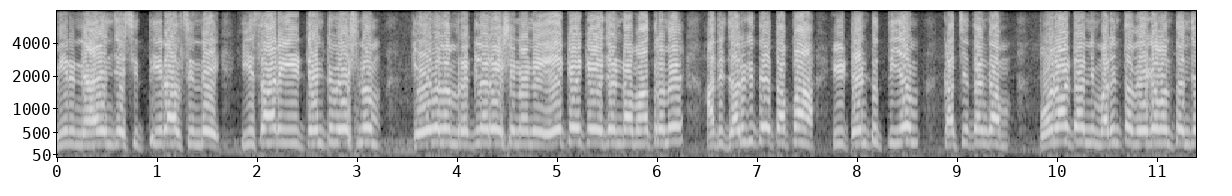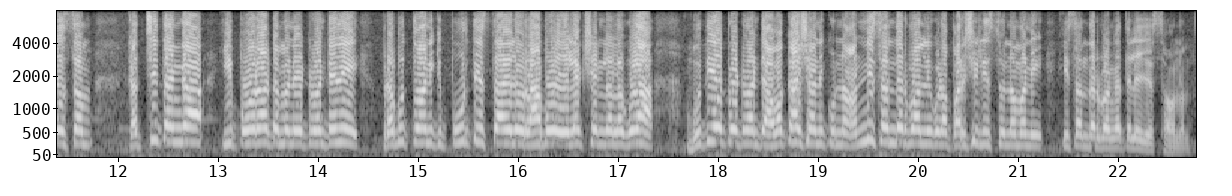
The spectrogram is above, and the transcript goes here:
మీరు న్యాయం చేసి తీరాల్సిందే. ఈసారి ఈ టెంట్ వేసినాం కేవలం రెగ్యులరేషన్ అనే ఏకైక ఎజెండా మాత్రమే. అది జరిగితే తప్ప ఈ టెంట్ తీయం. ఖచ్చితంగా పోరాటాన్ని మరింత వేగవంతం చేస్తాం. ఖచ్చితంగా ఈ పోరాటం అనేటువంటిది ప్రభుత్వానికి పూర్తి స్థాయిలో రాబోయే ఎలక్షన్లలో కూడా బుద్ధి చెప్పేటువంటి అవకాశానికి ఉన్న అన్ని సందర్భాలను కూడా పరిశీలిస్తున్నామని ఈ సందర్భంగా తెలియజేస్తా ఉన్నాం. థ్యాంక్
